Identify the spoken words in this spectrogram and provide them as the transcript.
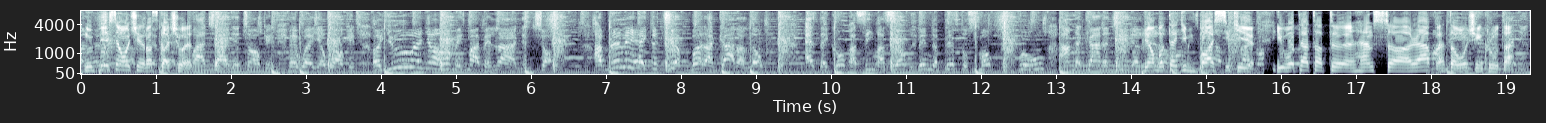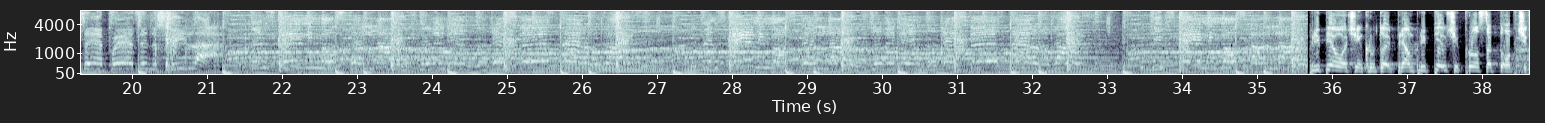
Ну, песня очень раскачивает. I really hate the trip, but I gotta low. Прям вот эти басики и вот этот э, гангста рэп, это очень круто. Припев очень крутой, прям припевчик просто топчик.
